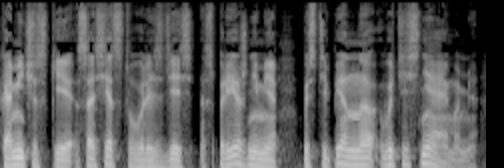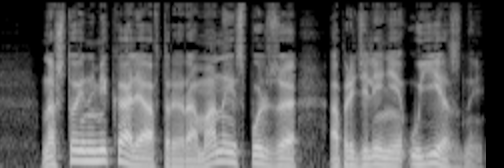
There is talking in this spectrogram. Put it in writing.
комически соседствовали здесь с прежними, постепенно вытесняемыми. На что и намекали авторы романа, используя определение «уездный»,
